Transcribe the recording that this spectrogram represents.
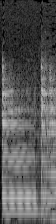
Three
